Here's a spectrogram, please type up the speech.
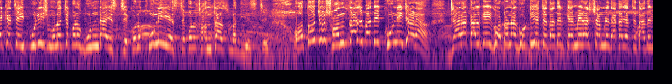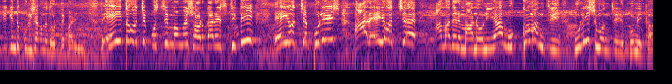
রেখেছে এই পুলিশ। মনে হচ্ছে কোনো গুন্ডা এসছে, কোনো খুনি এসছে, কোনো সন্ত্রাসবাদী এসছে। অথচ সন্ত্রাসবাদী খুনি যারা যারা কালকে এই ঘটনা ঘটিয়েছে, তাদের ক্যামেরার সামনে দেখা যাচ্ছে, তাদেরকে কিন্তু পুলিশ এখনও ধরতে পারেনি। তো এই তো হচ্ছে পশ্চিমবঙ্গের সরকারের স্থিতি। এই হচ্ছে পুলিশ, আর এই হচ্ছে আমাদের মাননীয় মুখ্যমন্ত্রী, পুলিশ মন্ত্রীর ভূমিকা।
